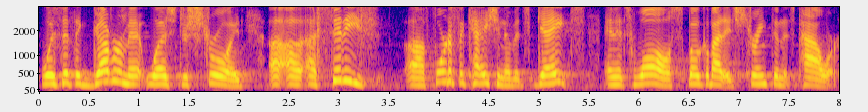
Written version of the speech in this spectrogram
was that the government was destroyed. a, a, a city's uh, fortification of its gates and its walls spoke about its strength and its power.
